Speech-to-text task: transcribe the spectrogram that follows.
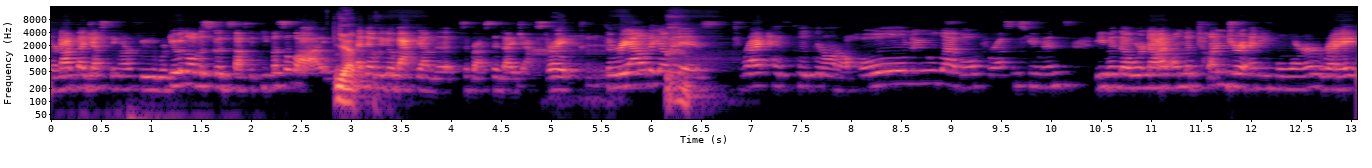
We're not digesting our food. We're doing all this good stuff to keep us alive. Yep. And then we go back down to, to rest and digest, right? Mm-hmm. The reality of it is, threat has taken on a whole new level for us as humans, even though we're not on the tundra anymore, right?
